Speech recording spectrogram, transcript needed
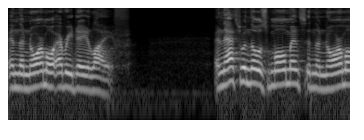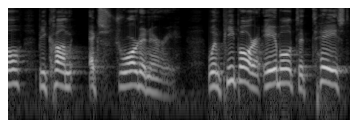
in the normal everyday life. And that's when those moments in the normal become extraordinary. When people are able to taste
